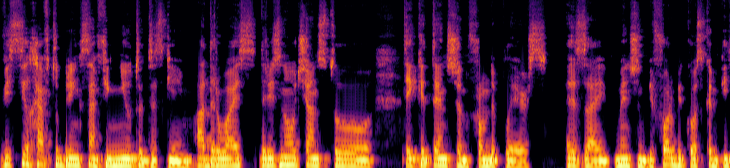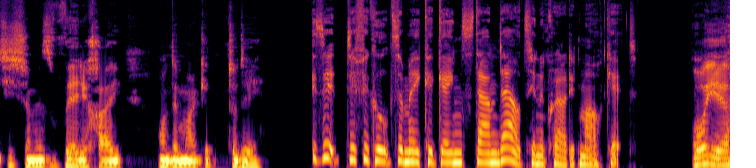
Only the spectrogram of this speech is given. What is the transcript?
we still have to bring something new to this game. Otherwise, there is no chance to take attention from the players, as I mentioned before, because competition is very high on the market today. Is it difficult to make a game stand out in a crowded market? Oh yeah,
